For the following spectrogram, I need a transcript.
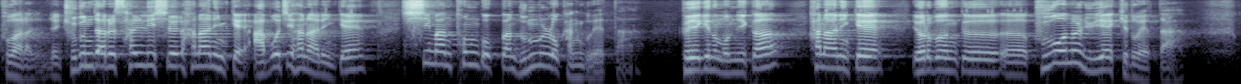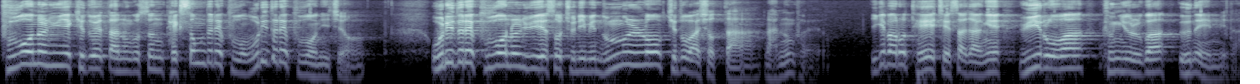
부활하죠. 죽은 자를 살리실 하나님께 아버지 하나님께 심한 통곡과 눈물로 간구했다. 그 얘기는 뭡니까? 하나님께 여러분 그 어, 구원을 위해 기도했다. 구원을 위해 기도했다는 것은 백성들의 구원, 우리들의 구원이죠. 우리들의 구원을 위해서 주님이 눈물로 기도하셨다라는 거예요. 이게 바로 대제사장의 위로와 긍휼과 은혜입니다.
